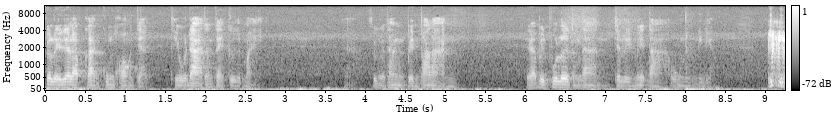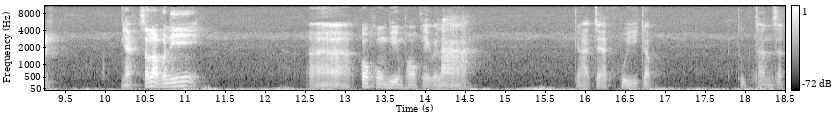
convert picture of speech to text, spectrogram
ก็เลยได้รับการคุ้มครองจากเทวดาตั้งแต่เกิดใหม่จนกระทั่งเป็นพระหลานแล้วเป็นผู้เลิศทางด้านเจริญเมตตาองค์หนึ่งนีเดียว เนี่ยสำหรับวันนี้ก็คงเพียงพอแก่เวลา ก็อาจจะคุยกับทุกท่านสัก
